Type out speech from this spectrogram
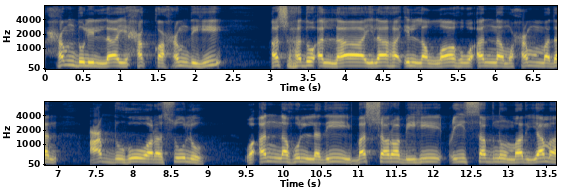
হামদুলিল্লাহ হাক্কা হামদিহি, আশহাদু আল্লাহ ইলাহা ইল্লাল্লাহ ওয়া আন্না মুহাম্মাদান আবদুহু ওয়া রাসূলুহু ওয়া আন্নাহু আল্লাযী বাশশারা বিহি ঈসা ইবনু মারইয়ামা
